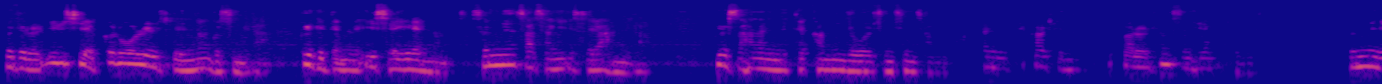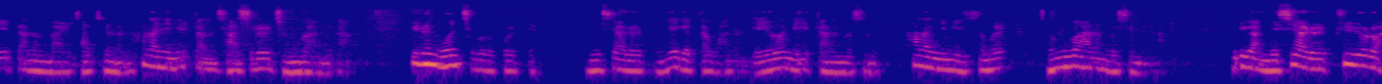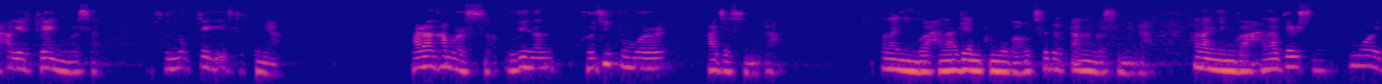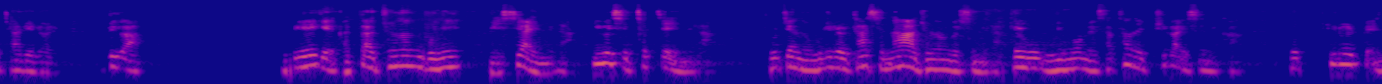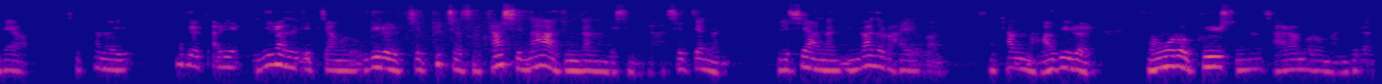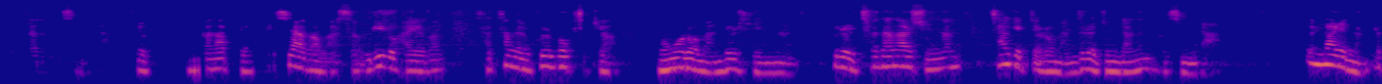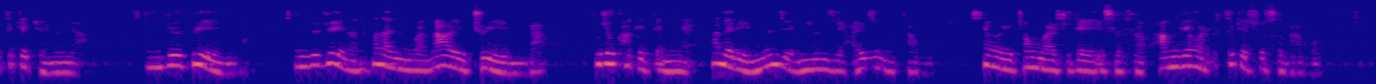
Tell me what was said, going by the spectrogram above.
그들을 일시에 끌어올릴 수 있는 것입니다. 그렇기 때문에 이 세계에는 선민 사상이 있어야 합니다. 그래서 하나님이 택한 민족을 중심 삼고 하나님이 택할 수 있는 국가를 형성해야 됩니다. 선민이 있다는 말 자체는 하나님이 있다는 사실을 증거합니다. 이런 원칙으로 볼 때 메시아를 보내겠다고 하는 예언이 있다는 것은 하나님이 있음을 증거하는 것입니다. 우리가 메시아를 필요로 하게 된 것은 무슨 목적이 있었느냐? 타락함으로써 우리는 거짓 부모를 가졌습니다. 하나님과 하나 된 부모가 없어졌다는 것입니다. 하나님과 하나 될 수 있는 부모의 자리를 우리가 우리에게 갖다 주는 분이 메시아입니다. 이것이 첫째입니다. 둘째는 우리를 다시 낳아주는 것입니다. 결국 우리 몸에 사탄의 피가 있으니까 그 피를 빼내어 사탄의 아들, 딸이 아니라는 입장으로 우리를 붙여서 다시 낳아준다는 것입니다. 셋째는 메시아는 인간으로 하여금 사탄 마귀를 영으로 부일 수 있는 사람으로 만들어냈다는 것입니다. 즉 인간 앞에 메시아가 와서 우리로 하여금 사탄을 굴복시켜 영으로 만들 수 있는 그를 처단할 수 있는 자격자로 만들어준다는 것입니다. 끝날에는 어떻게 되느냐? 선주주의입니다. 선주주의는 하나님과 나의 주의입니다. 부족하기 때문에 하늘이 있는지 없는지 알지 못하고 생의 종말 시대에 있어서 환경을 어떻게 수습하고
